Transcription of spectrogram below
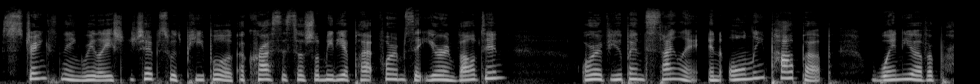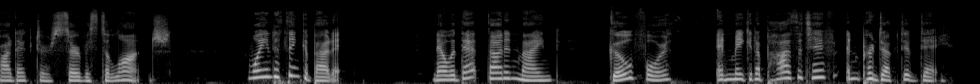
strengthening relationships with people across the social media platforms that you're involved in? Or have you been silent and only pop up when you have a product or service to launch? I want you to think about it. Now, with that thought in mind, go forth and make it a positive and productive day.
